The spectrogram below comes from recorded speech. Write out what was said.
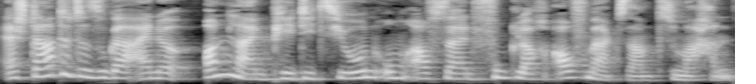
Er startete sogar eine Online-Petition, um auf sein Funkloch aufmerksam zu machen.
